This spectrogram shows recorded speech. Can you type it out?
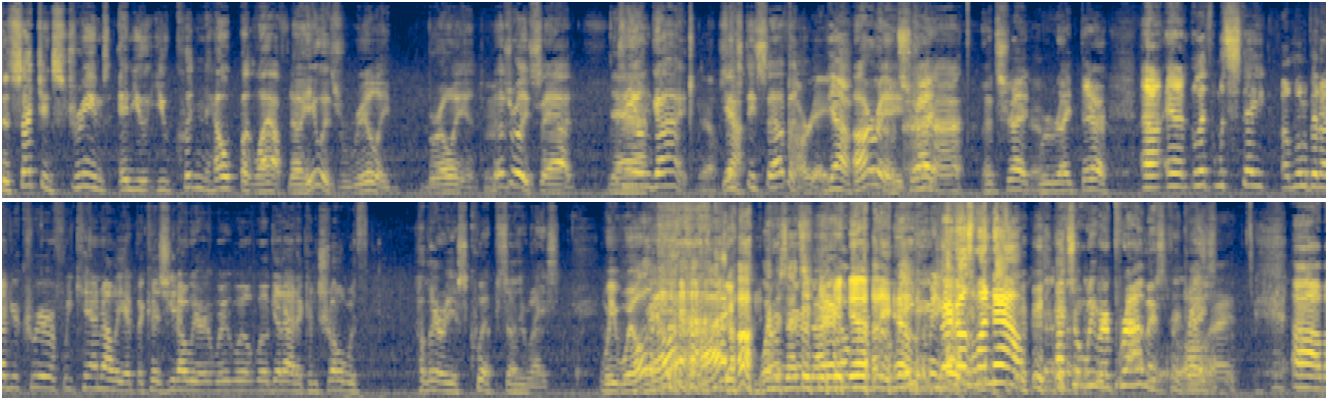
to such extremes, and you you couldn't help but laugh. No, he was really brilliant. It was really sad. He's a young guy, Yeah. Yeah. 67. Our age. Yeah, Our age. That's right. That's right. We're right there. Uh, and let, let's stay a little bit on your career if we can, Elliot, because you know we're, we, we'll, we'll get out of control with hilarious quips otherwise. We will. When does that start? Yeah, yeah, waiting. let me There goes one now. That's what we were promised for Christ's sake. Uh,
